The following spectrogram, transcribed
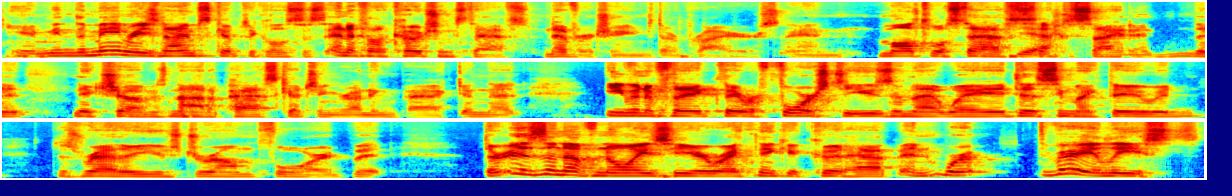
Yeah, I mean, the main reason I'm skeptical is this NFL coaching staffs never change their priors, and multiple staffs yeah. have decided that Nick Chubb is not a pass catching running back, and that even if they they were forced to use him that way, it does seem like they would just rather use Jerome Ford. But there is enough noise here where I think it could happen. We're at the very least,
